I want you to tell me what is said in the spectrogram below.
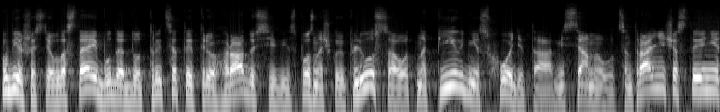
У більшості областей буде до 33 градусів із позначкою плюс. А от на півдні, сході та місцями у центральній частині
